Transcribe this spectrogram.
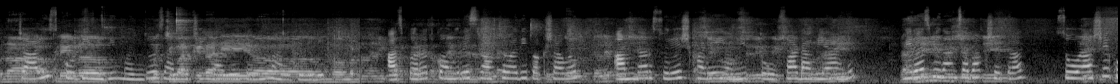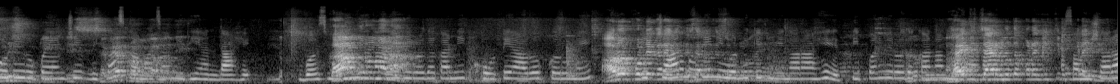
चाळीस कोटी निधी मंजूर झाल्याची यावेळी त्यांनी माहिती दिली. आज परत काँग्रेस राष्ट्रवादी पक्षावर आमदार सुरेश खाडे यांनी तोफा डागल्या आहेत मिरज विधानसभा क्षेत्रात सोळाशे कोटी रुपयांचे विकास कामाचा निधी आणला आहे. बस विरोधकांनी खोटे आरोप करू नये. चार मते निवडणुकीत मिळणार आहेत ती पण विरोधकांना असा इशारा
